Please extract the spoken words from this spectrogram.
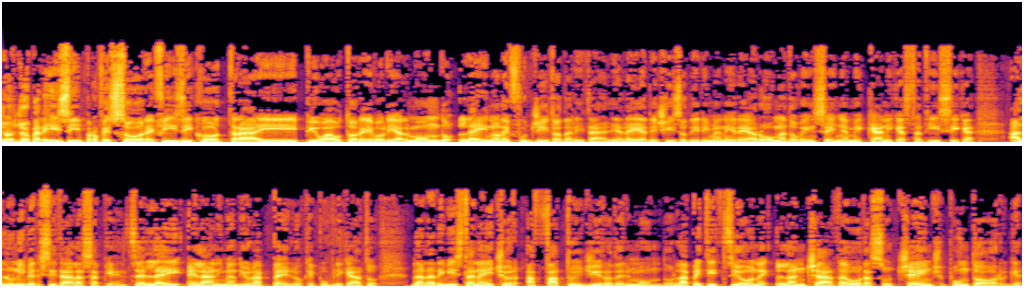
Giorgio Parisi, professore fisico tra i più autorevoli al mondo, lei non è fuggito dall'Italia, lei ha deciso di rimanere a Roma dove insegna meccanica statistica all'Università La Sapienza e lei è l'anima di un appello che pubblicato dalla rivista Nature ha fatto il giro del mondo. La petizione lanciata ora su change.org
